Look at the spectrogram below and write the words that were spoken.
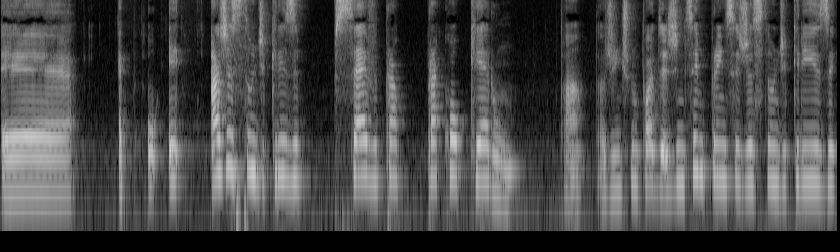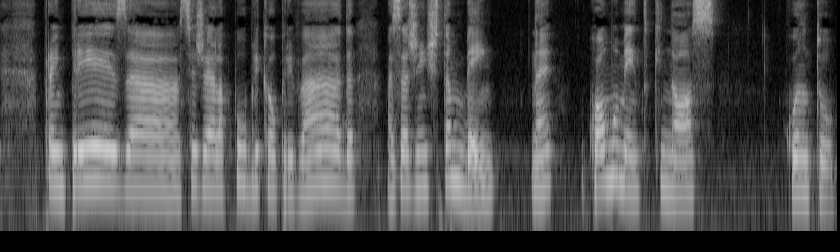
é, é, é a gestão de crise serve para qualquer um, tá? A gente não pode, a gente sempre pensa em gestão de crise para empresa, seja ela pública ou privada, mas a gente também, né? Qual o momento que nós, quanto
